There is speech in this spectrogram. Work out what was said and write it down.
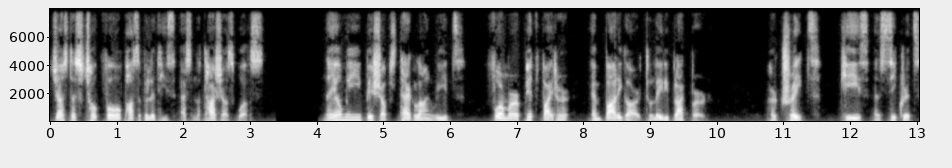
just as chock full of possibilities as Natasha's was. Naomi Bishop's tagline reads, Former pit fighter and bodyguard to Lady Blackbird. Her traits, keys, and secrets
